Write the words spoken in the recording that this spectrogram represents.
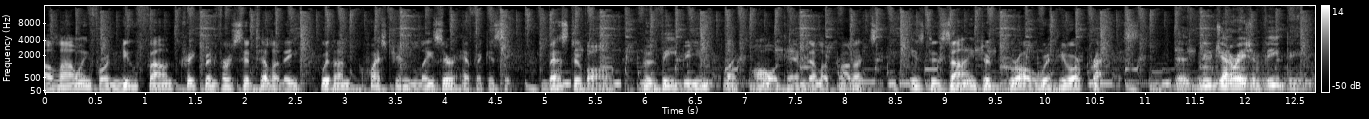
allowing for newfound treatment versatility with unquestioned laser efficacy. Best of all, the V-Beam, like all Candela products, is designed to grow with your practice. The new generation V-Beam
